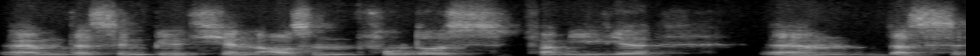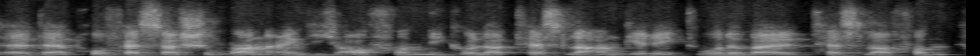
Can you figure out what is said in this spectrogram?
Ähm, das sind Bildchen aus dem Fundus Familie, dass äh, der Professor Schumann eigentlich auch von Nikola Tesla angeregt wurde, weil Tesla von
